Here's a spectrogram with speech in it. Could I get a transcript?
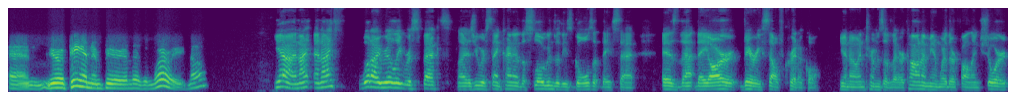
and European imperialism worried. No. Yeah, and I and I what I really respect, as you were saying, kind of the slogans or these goals that they set, is that they are very self-critical, you know, in terms of their economy and where they're falling short.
